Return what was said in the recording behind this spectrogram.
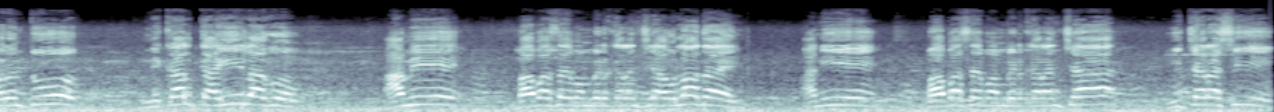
परंतु निकाल काहीही लागो आम्ही बाबासाहेब आंबेडकरांची अवलाद आहे आणि बाबासाहेब आंबेडकरांच्या विचाराशी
